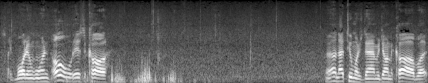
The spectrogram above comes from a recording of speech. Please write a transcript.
It's like more than one. Oh, there's the car. Well, not too much damage on the car, but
